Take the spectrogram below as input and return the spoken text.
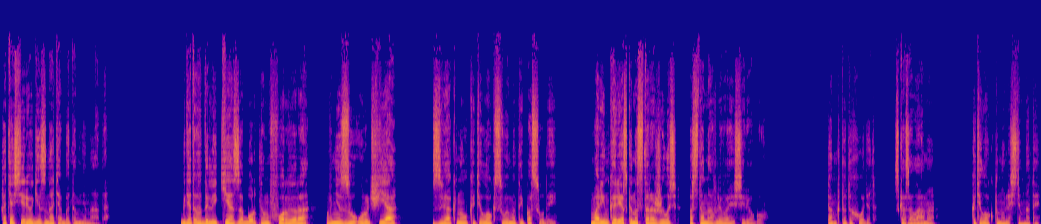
хотя Сереге знать об этом не надо. Где-то вдалеке, за бортом форвера, внизу у ручья, звякнул котелок с вымытой посудой. Маринка резко насторожилась, останавливая Серегу. «Там кто-то ходит», — сказала она. Котелок пнули с темноты.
